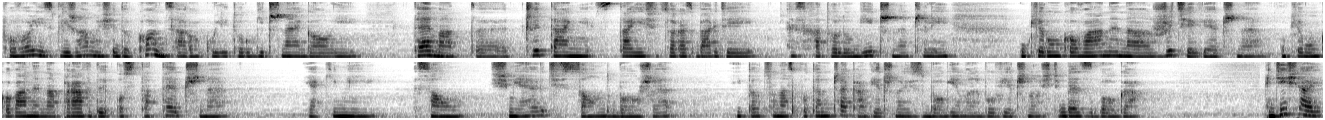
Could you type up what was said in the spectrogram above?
Powoli zbliżamy się do końca roku liturgicznego i temat e, czytań staje się coraz bardziej eschatologiczny, czyli ukierunkowany na życie wieczne, ukierunkowany na prawdy ostateczne, jakimi są śmierć, sąd Boże i to, co nas potem czeka wieczność z Bogiem albo wieczność bez Boga. Dzisiaj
